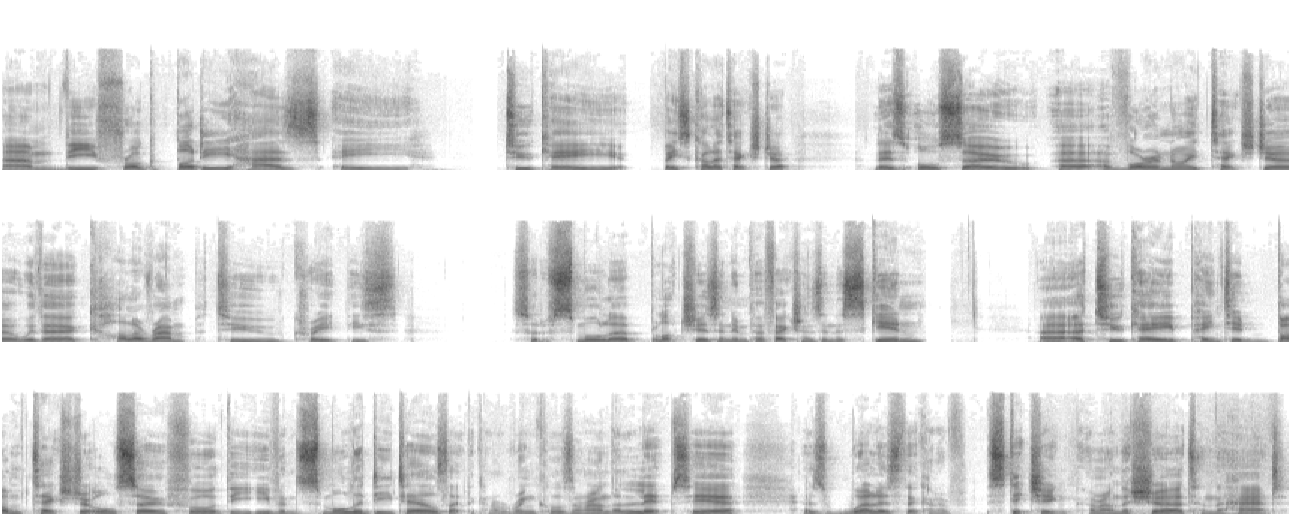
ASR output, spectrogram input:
Um, the frog body has a 2K base color texture. There's also uh, a Voronoi texture with a color ramp to create these sort of smaller blotches and imperfections in the skin. Uh, a 2K painted bump texture also for the even smaller details like the kind of wrinkles around the lips here, as well as the kind of stitching around the shirt and the hat.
